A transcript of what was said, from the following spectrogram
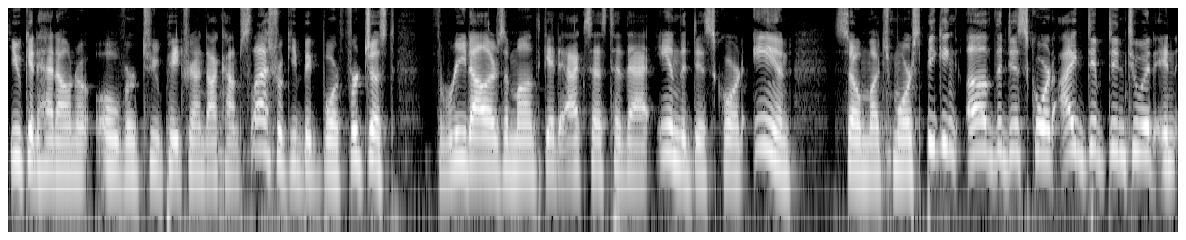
You can head on over to patreon.com slash rookie big board for just $3 a month. Get access to that and the Discord and so much more. Speaking of the Discord, I dipped into it and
